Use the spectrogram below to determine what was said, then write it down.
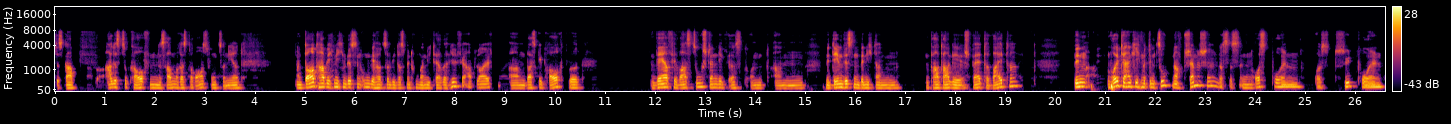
es gab alles zu kaufen, es haben Restaurants funktioniert. Und dort habe ich mich ein bisschen umgehört, so wie das mit humanitärer Hilfe abläuft, ähm, was gebraucht wird, wer für was zuständig ist. Und ähm, mit dem Wissen bin ich dann ein paar Tage später weiter. Bin, wollte eigentlich mit dem Zug nach Przemyśl, das ist in Ostpolen, Ost-Südpolen.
